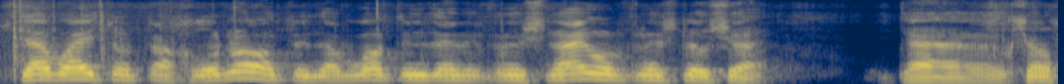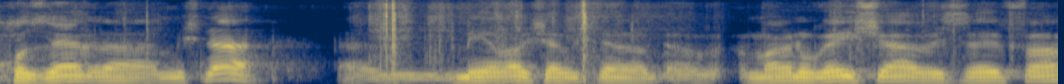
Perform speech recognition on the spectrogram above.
שתי הברייתות האחרונות מדברות אם זה בפני שניים או בפני שלושה. אתה עכשיו חוזר למשנה, מי אמר שהמשנה, אמרנו רישא וספר.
